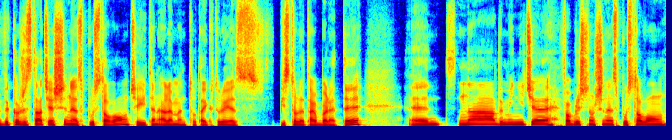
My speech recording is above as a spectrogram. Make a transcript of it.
wykorzystacie szynę spustową, czyli ten element tutaj, który jest w pistoletach berety, e, na wymienicie fabryczną szynę spustową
